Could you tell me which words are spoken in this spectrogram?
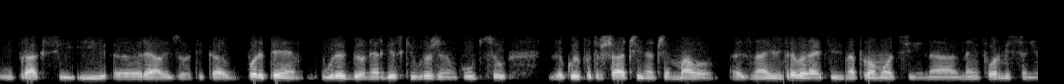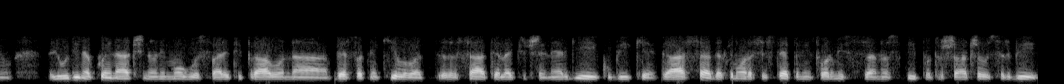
u praksi i e, realizovati. Kao, pored te uredbe o energetski ugroženom kupcu, za koju potrošači inače malo e, znaju, treba raditi na promociji, na, na informisanju ljudi na koji način oni mogu ostvariti pravo na besplatne kilovat e, sate električne energije i kubike gasa. Dakle, mora se stepen informisanosti potrošača u Srbiji e,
